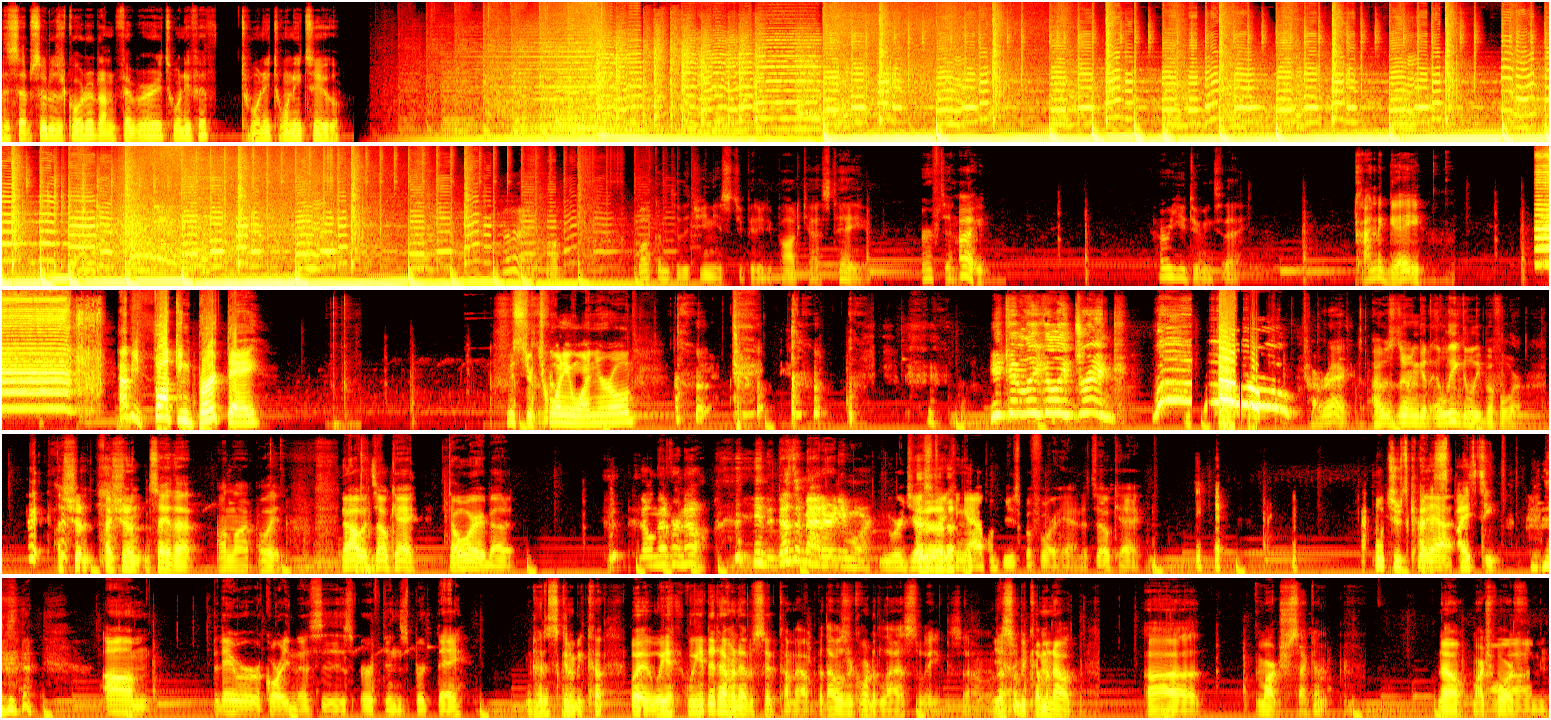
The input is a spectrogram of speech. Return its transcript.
This episode was recorded on February 25th, 2022. All right. Well, welcome to the Genius Stupidity Podcast. Hey, Irfton, Hi. how are you doing today? Kind of gay. Happy fucking birthday, Mr. 21 year old. He can legally drink. Woo! Correct. I was doing it illegally before. I shouldn't. I shouldn't say that online. Oh, wait. No, it's okay. Don't worry about it. They'll never know. it doesn't matter anymore. You were just drinking apple juice beforehand. It's okay. Apple juice kind of Yeah. spicy. um, the day we're recording this is Irfton's birthday. But it's gonna be. Co- wait, we we did have an episode come out, but that was recorded last week. So this will be coming out, uh, March second. No, March fourth. Um,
